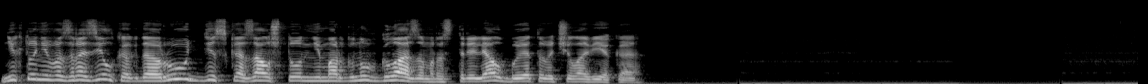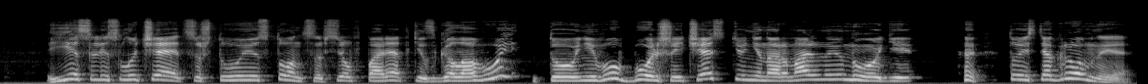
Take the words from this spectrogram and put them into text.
Никто не возразил, когда Рудди сказал, что он, не моргнув глазом, расстрелял бы этого человека. Если случается, что у эстонца все в порядке с головой, то у него большей частью ненормальные ноги, то есть огромные.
